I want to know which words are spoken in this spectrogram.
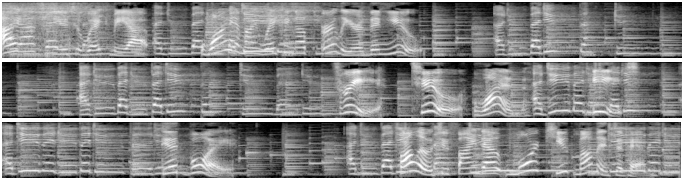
I asked you to wake me up. A do ba do Why am I waking up earlier than you? Three, two, one. A do ba do ba Eat. Good boy. A do ba do Follow to find out more cute moments of him.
